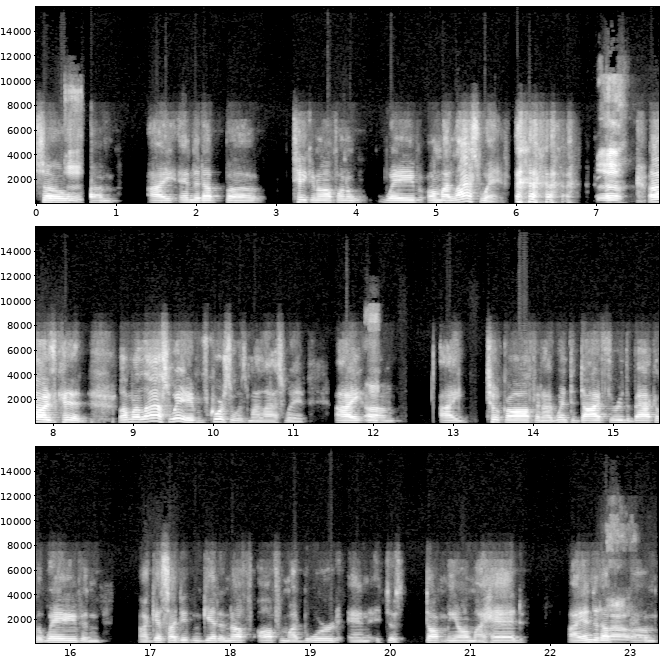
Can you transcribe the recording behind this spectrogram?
So mm. um, I ended up uh, taking off on a wave on my last wave. uh. I was kidding. On my last wave, of course, it was my last wave. I mm. um, I took off and I went to dive through the back of the wave, and I guess I didn't get enough off of my board, and it just dumped me on my head. I ended up wow. um,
